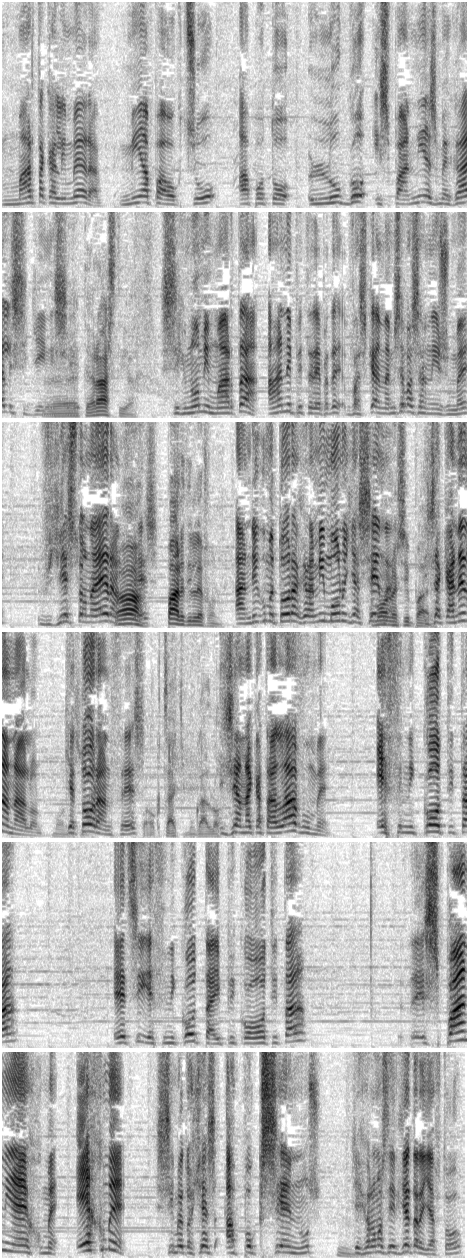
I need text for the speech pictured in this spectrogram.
Μάρτα, καλημέρα. Μία παοκτσού από το Λούγκο Ισπανίας. Μεγάλη συγκίνηση. Ε, τεράστια. Συγγνώμη Μάρτα, αν επιτρέπετε, βασικά να μην σε βασανίζουμε, βγες στον αέρα αν Α, θες. πάρε τηλέφωνο. Ανοίγουμε τώρα γραμμή μόνο για σένα. Μόνος εσύ πάρε. Για κανέναν άλλον. Μόνος και εσύ. τώρα, αν θες, Το οξάκι μου καλό. για να καταλάβουμε εθνικότητα, έτσι, εθνικότητα, υπηκοότητα, ε, σπάνια έχουμε, έχουμε συμμετοχές από ξένους και χαιρόμαστε ιδιαίτερα γι' αυτό.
